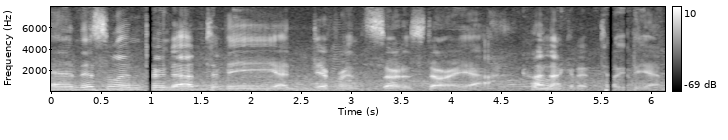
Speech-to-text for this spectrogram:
And this one turned out to be a different sort of story. Yeah, cool. I'm not going to tell you the end.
